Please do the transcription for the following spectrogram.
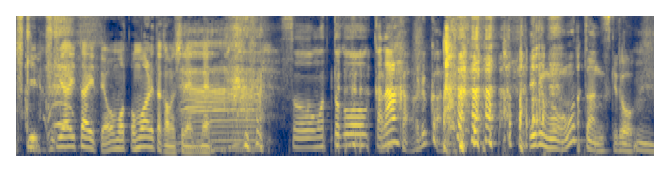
付き、付き合いたいって思、思われたかもしれんね。そう思っとこうかな。ななんかあるかな えでも思ったんですけど、うん。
